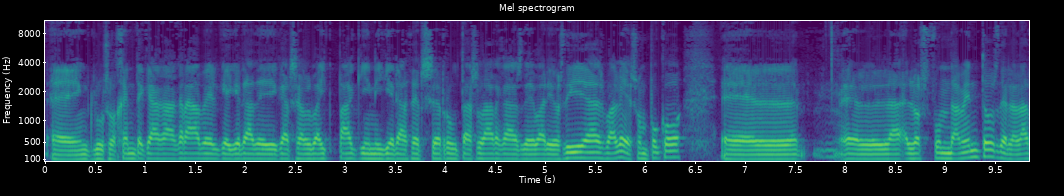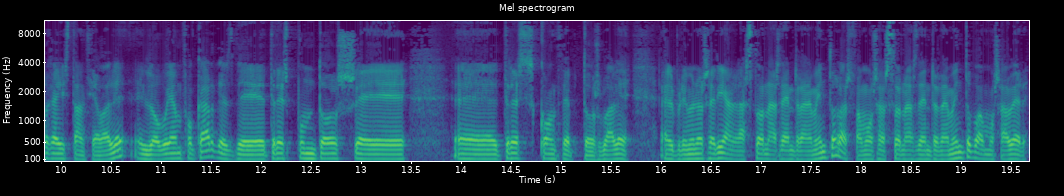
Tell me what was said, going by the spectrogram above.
eh, incluso gente que haga gravel, que quiera dedicarse al bikepacking y quiera hacerse rutas largas de varios días, ¿vale? Es un poco el, el, los fundamentos de la larga distancia, ¿vale? Lo voy a enfocar desde tres puntos, eh, eh, tres conceptos, ¿vale? El primero serían las zonas de entrenamiento, las famosas zonas de entrenamiento. Vamos a ver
